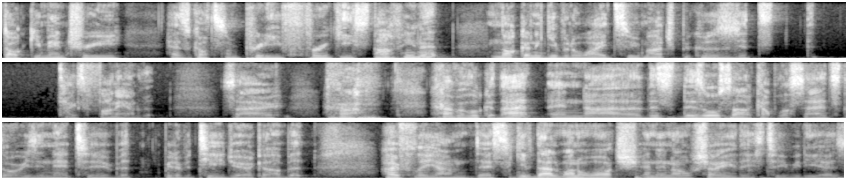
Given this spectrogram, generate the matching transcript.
documentary has got some pretty freaky stuff in it. not going to give it away too much because it takes fun out of it. So have a look at that. And uh, there's there's also a couple of sad stories in there too, but a bit of a tearjerker. But hopefully, um, yeah, so give that one a watch, and then I'll show you these two videos.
